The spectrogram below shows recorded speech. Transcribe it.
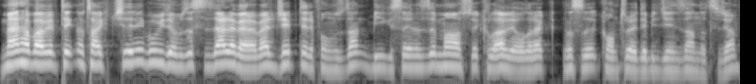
Merhaba Web Tekno takipçileri. Bu videomuzda sizlerle beraber cep telefonunuzdan bilgisayarınızı mouse ve klavye olarak nasıl kontrol edebileceğinizi anlatacağım.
